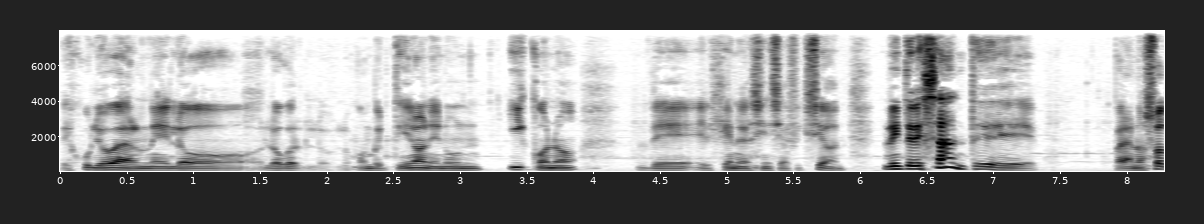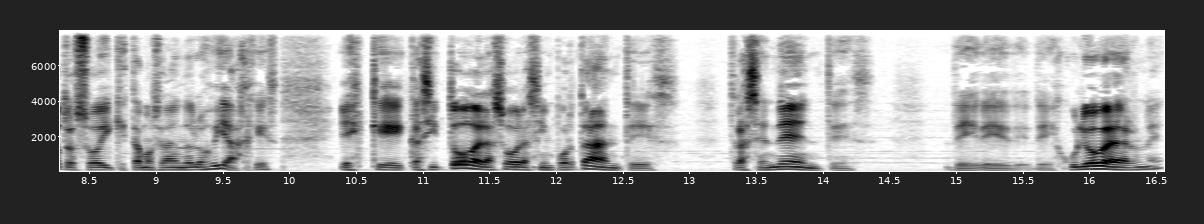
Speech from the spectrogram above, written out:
de Julio Verne lo, lo- lo- convirtieron en un ícono del género de ciencia ficción. Lo interesante para nosotros hoy que estamos hablando de los viajes es que casi todas las obras importantes, trascendentes de, Julio Verne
